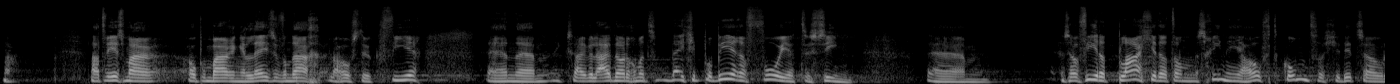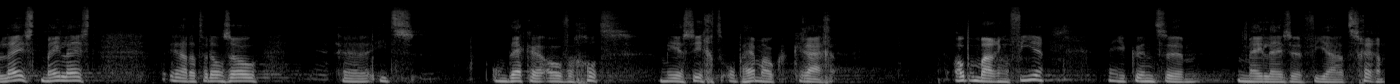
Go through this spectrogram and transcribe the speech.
Nou, laten we eerst maar openbaringen lezen. Vandaag hoofdstuk 4. En uh, ik zou je willen uitnodigen om het een beetje proberen voor je te zien. Um, en zo via dat plaatje dat dan misschien in je hoofd komt, als je dit zo leest, meeleest, ja, dat we dan zo uh, iets ontdekken over God meer zicht op Hem ook krijgen. Openbaring 4, en je kunt uh, meelezen via het scherm.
